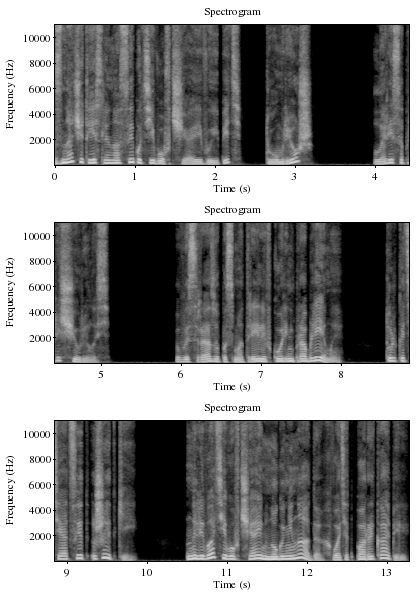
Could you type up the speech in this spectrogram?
Значит, если насыпать его в чай и выпить, то умрёшь? Лариса прищурилась. Вы сразу посмотрели в корень проблемы. Только тиацид жидкий. Наливать его в чай много не надо, хватит пары капель.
